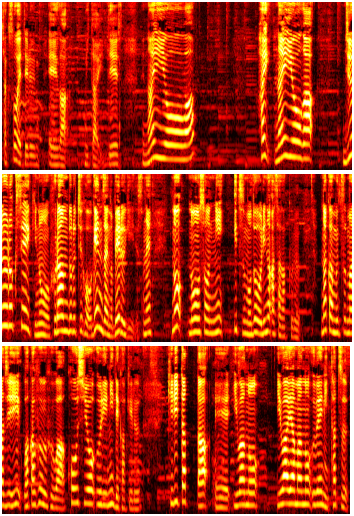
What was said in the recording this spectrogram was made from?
着想を得ている映画みたいです。で内容は？はい。内容が16世紀のフランドル地方、現在のベルギーですね。の農村にいつも通りの朝が来る。仲睦まじい若夫婦は子牛を売りに出かける。切り立った、えー岩の、岩山の上に立つ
